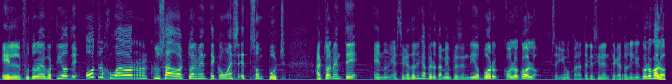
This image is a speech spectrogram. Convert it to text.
el futuro deportivo de otro jugador cruzado actualmente, como es Edson Puch. Actualmente en Universidad Católica, pero también pretendido por Colo Colo. Seguimos con la teleserie entre Católica y Colo Colo.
